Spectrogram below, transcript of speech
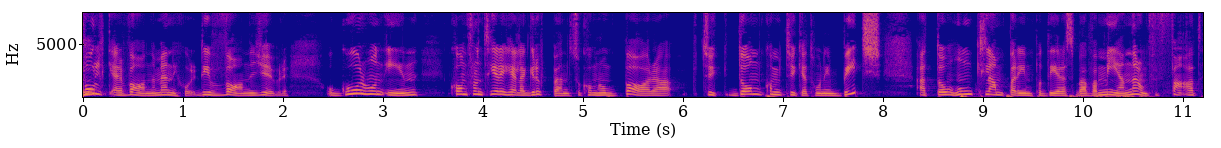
folk är vanemänniskor, det är vanedjur. Och går hon in, konfronterar hela gruppen så kommer hon bara tyck, de kommer tycka att hon är en bitch. Att de, hon klampar in på deras och bara, vad menar de? För fan, att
